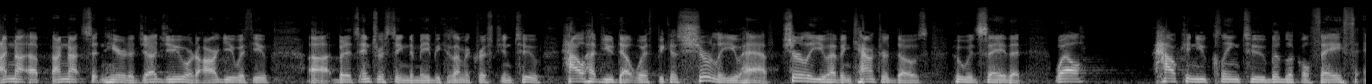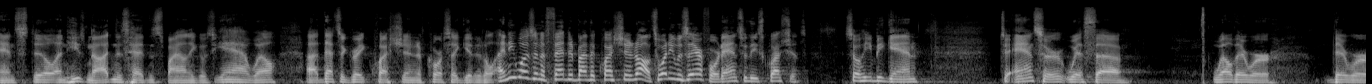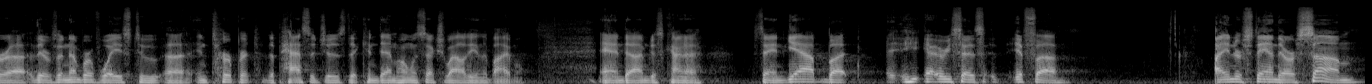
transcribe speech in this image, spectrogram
I'm not, up, I'm not sitting here to judge you or to argue with you, uh, but it's interesting to me because I'm a Christian too. How have you dealt with? Because surely you have. Surely you have encountered those who would say that, well, how can you cling to biblical faith and still? And he's nodding his head and smiling. He goes, Yeah, well, uh, that's a great question. And of course, I get it all. And he wasn't offended by the question at all. It's what he was there for, to answer these questions. So he began to answer with, uh, well, there were there, were, uh, there was a number of ways to uh, interpret the passages that condemn homosexuality in the Bible. And uh, I'm just kind of saying, yeah, but he, he says, if uh, I understand there are some,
